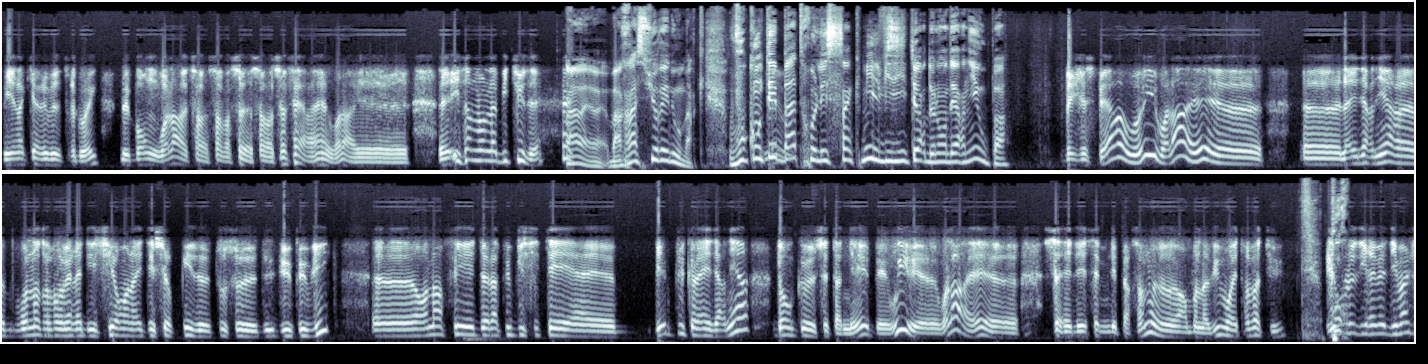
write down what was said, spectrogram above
mais il y en a qui arrivent de très loin. Mais bon voilà, ça, ça va, se, ça va se faire, hein, voilà. Euh, ils en ont l'habitude. Hein. Ah ouais, ouais. Bah, rassurez-nous Marc. Vous comptez battre les 5000 visiteurs de l'an dernier ou pas? Ben, J'espère, oui, voilà. Euh, euh, L'année dernière, pour notre première édition, on a été surpris de tout ce, du, du public. Euh, on a fait de la publicité bien plus que l'année dernière. Donc euh, cette année, ben oui, euh, voilà, euh, les 5000 personnes, à mon avis, vont être battues. Je vous le dirai dimanche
